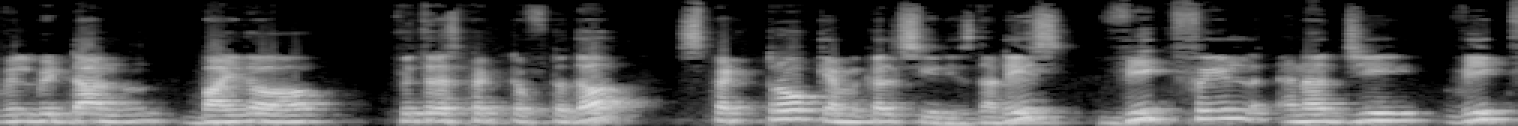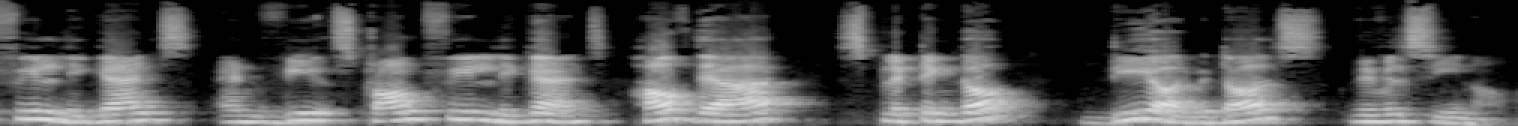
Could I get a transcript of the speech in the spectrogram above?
will be done by the with respect to the spectrochemical series. That is weak field energy weak field ligands and strong field ligands how they are splitting the d orbitals we will see now.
